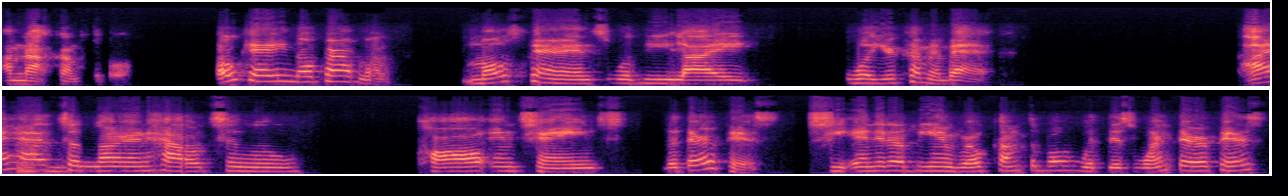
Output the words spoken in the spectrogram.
i'm not comfortable okay no problem most parents would be like well you're coming back i had Mhm. to learn how to call and change the therapist. She ended up being real comfortable with this one therapist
